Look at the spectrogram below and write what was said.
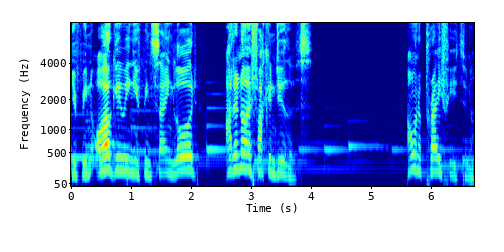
you've been arguing, you've been saying, Lord, I don't know if I can do this. I want to pray for you tonight.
